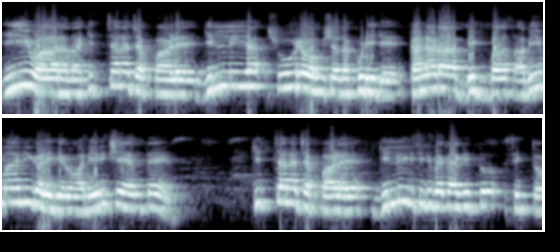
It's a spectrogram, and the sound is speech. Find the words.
ಈ ವಾರದ ಕಿಚ್ಚನ ಚಪ್ಪಾಳೆ ಗಿಲ್ಲಿಯ ಸೂರ್ಯವಂಶದ ಕುಡಿಗೆ ಕನ್ನಡ ಬಿಗ್ ಬಾಸ್ ಅಭಿಮಾನಿಗಳಿಗಿರುವ ನಿರೀಕ್ಷೆಯಂತೆ ಕಿಚ್ಚನ ಚಪ್ಪಾಳೆ ಗಿಲ್ಲಿಗೆ ಸಿಗಬೇಕಾಗಿತ್ತು, ಸಿಕ್ತು.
